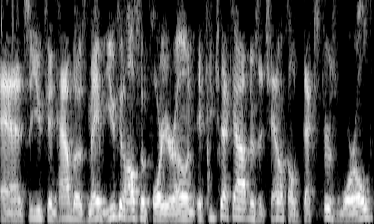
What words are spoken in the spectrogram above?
and so you can have those made. But you can also pour your own. If you check out, there's a channel called Dexter's World.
